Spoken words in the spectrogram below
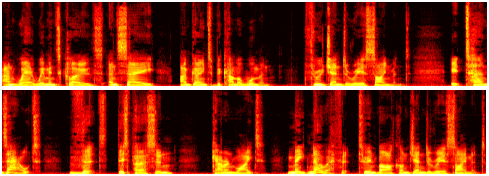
and wear women's clothes and say, I'm going to become a woman through gender reassignment. It turns out that this person, Karen White, made no effort to embark on gender reassignment.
